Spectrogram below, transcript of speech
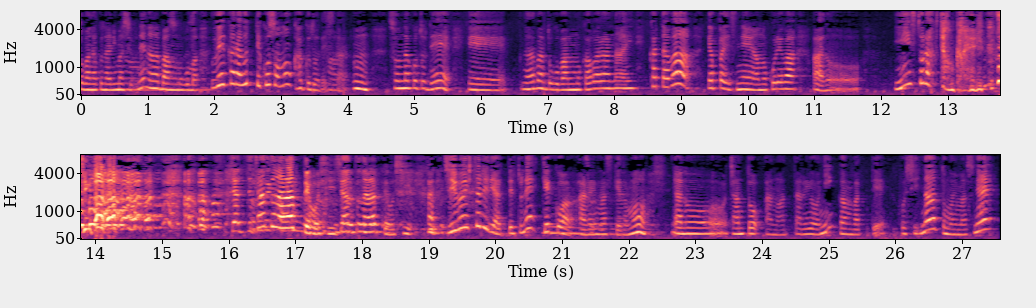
飛ばなくなりますよね。うん7番も5番ね。上から打ってこその角度ですから。はいうん。そんなことで、えー7番と5番も変わらない方は、やっぱりですね、あの、これは、あの、インストラクターを変える。違う。ちゃんちゃんと習ってほしい。ちゃんと習ってほしい。はい自分一人でやってるとね、結構うんありますけどもです、あの、ちゃんと、あの、当たるように頑張ってほしいなと思いますね。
